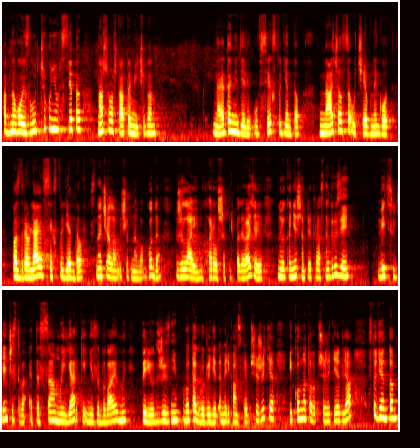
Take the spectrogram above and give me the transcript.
одного из лучших университетов нашего штата Мичиган. На этой неделе у всех студентов начался учебный год. Поздравляю всех студентов с началом учебного года. Желаю им хороших преподавателей, ну и, конечно, прекрасных друзей. Ведь студенчество – это самый яркий, незабываемый период жизни. Вот так выглядит американское общежитие и комната в общежитии для студента.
